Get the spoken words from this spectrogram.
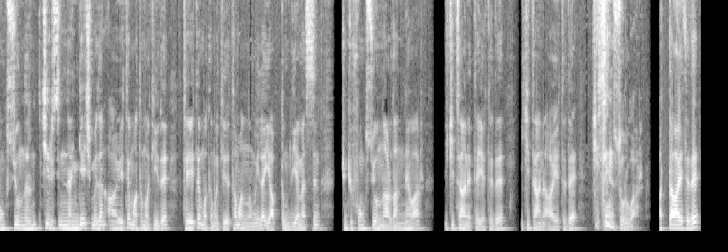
Fonksiyonların içerisinden geçmeden AYT matematiği de TYT matematiği de tam anlamıyla yaptım diyemezsin. Çünkü fonksiyonlardan ne var? İki tane TYT'de, iki tane AYT'de kesin soru var. Hatta AYT'de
